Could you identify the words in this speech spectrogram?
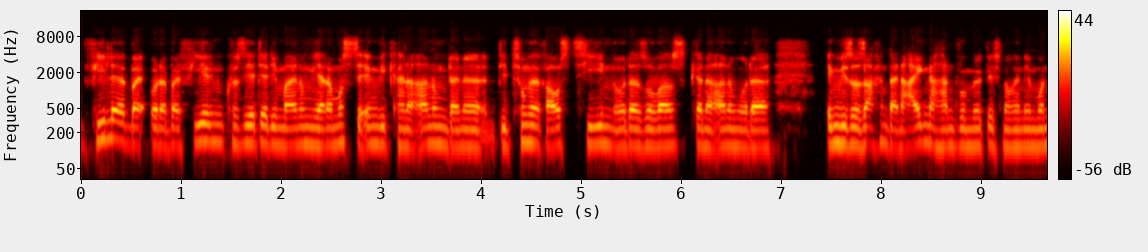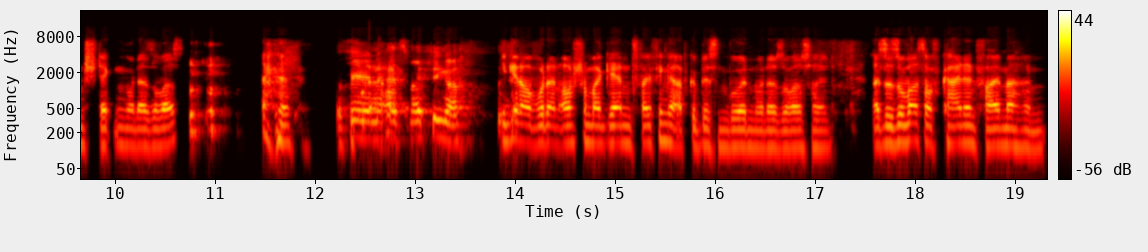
Viele bei, oder bei vielen kursiert ja die Meinung, ja, da musst du irgendwie, keine Ahnung, deine, die Zunge rausziehen oder sowas, keine Ahnung, oder irgendwie so Sachen, deine eigene Hand womöglich noch in den Mund stecken oder sowas. da fehlen halt zwei Finger. Genau, wo dann auch schon mal gern zwei Finger abgebissen wurden oder sowas halt. Also sowas auf keinen Fall machen.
